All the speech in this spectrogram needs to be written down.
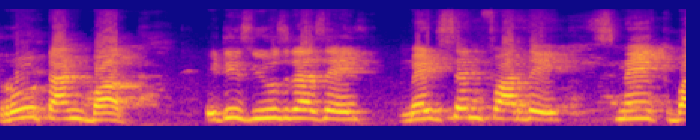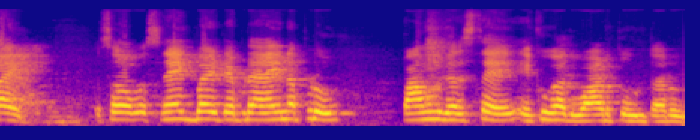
root and bark. It is used as a medicine for the snake bite. So snake bite epudu ayinappudu paamulu garste ekku gaadu vaadtu untaru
